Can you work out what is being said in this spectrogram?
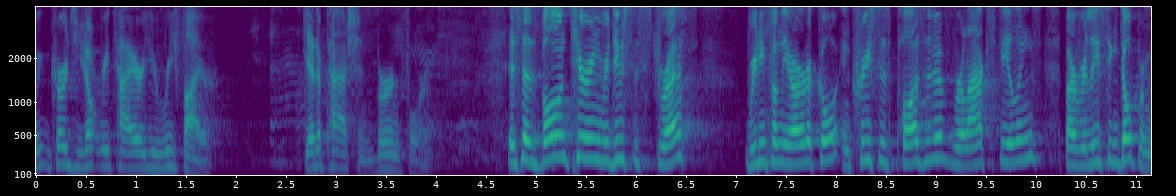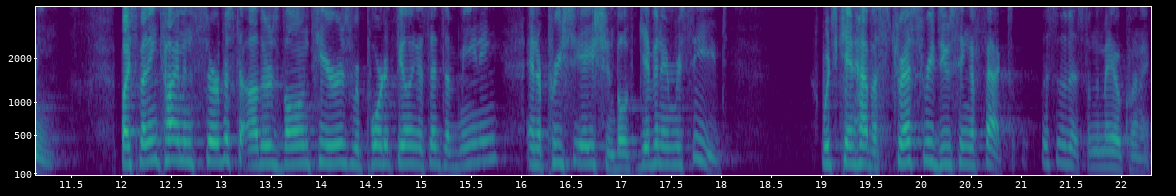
encourage you, you don't retire, you refire. Get a passion, burn for it. It says volunteering reduces stress, reading from the article, increases positive, relaxed feelings by releasing dopamine. By spending time in service to others, volunteers reported feeling a sense of meaning and appreciation, both given and received, which can have a stress reducing effect. Listen to this from the Mayo Clinic.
